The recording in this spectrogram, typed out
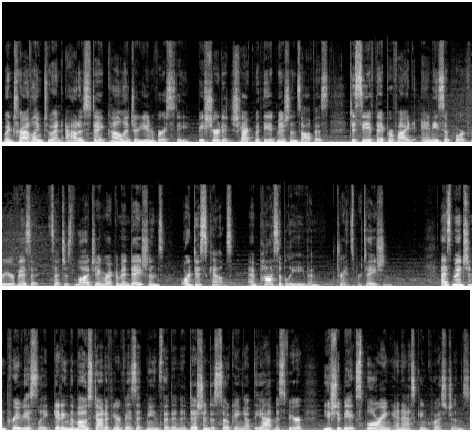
When traveling to an out of state college or university, be sure to check with the admissions office to see if they provide any support for your visit, such as lodging recommendations or discounts, and possibly even transportation. As mentioned previously, getting the most out of your visit means that in addition to soaking up the atmosphere, you should be exploring and asking questions.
